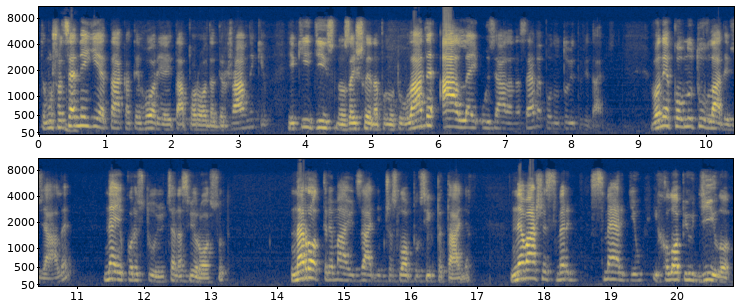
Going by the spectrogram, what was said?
Тому що це не є та категорія і та порода державників, які дійсно зайшли на повноту влади, але й узяли на себе повноту відповідальність. Вони повноту влади взяли, нею користуються на свій розсуд, народ тримають заднім числом по всіх питаннях. Не ваше смер... смердів і хлопів діло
